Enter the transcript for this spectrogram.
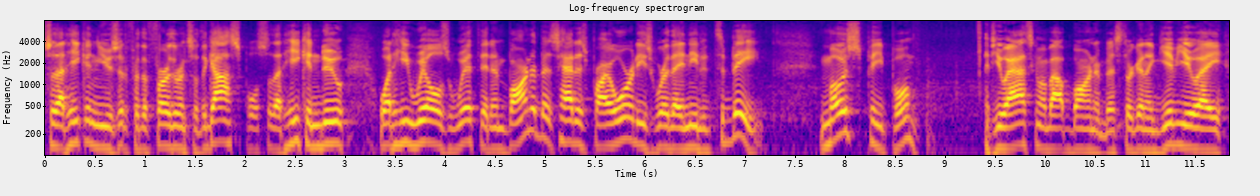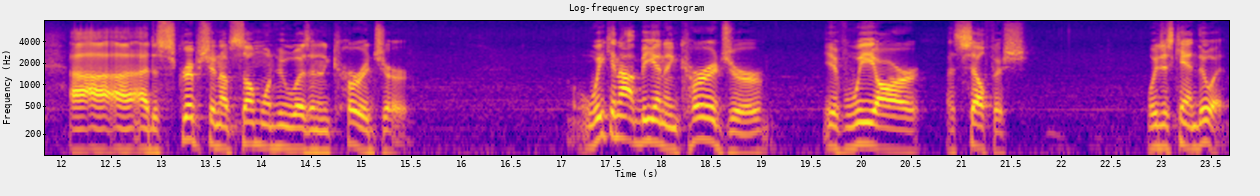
so that He can use it for the furtherance of the gospel, so that He can do what He wills with it. And Barnabas had his priorities where they needed to be. Most people, if you ask them about Barnabas, they're going to give you a, a, a, description of someone who was an encourager. We cannot be an encourager if we are selfish. We just can't do it.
